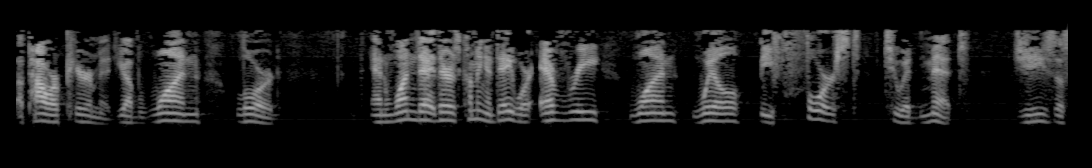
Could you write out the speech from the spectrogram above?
a power pyramid. You have one Lord. And one day, there's coming a day where everyone will be forced to admit Jesus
